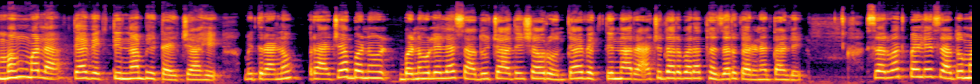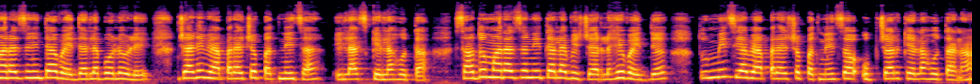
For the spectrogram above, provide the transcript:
मग मला त्या व्यक्तींना भेटायचे आहे. मित्रांनो राजा बनव बनवलेल्या साधूच्या आदेशावरून त्या व्यक्तींना राजदरबारात हजर करण्यात आले. सर्वात पहिले साधू महाराजांनी त्या वैद्याला बोलवले ज्याने व्यापाऱ्याच्या पत्नीचा इलाज केला होता. साधू महाराजांनी त्याला विचारलं हे वैद्य तुम्हीच या व्यापाऱ्याच्या पत्नीचा उपचार केला होता ना?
